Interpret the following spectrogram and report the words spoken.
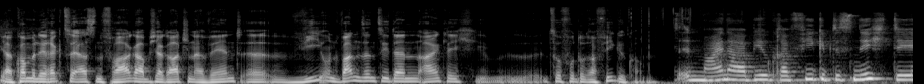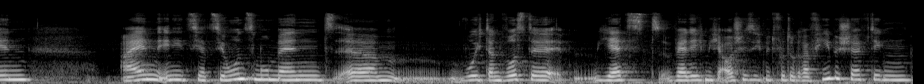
Ja, kommen wir direkt zur ersten Frage, habe ich ja gerade schon erwähnt. Äh, wie und wann sind Sie denn eigentlich äh, zur Fotografie gekommen? In meiner Biografie gibt es nicht den einen Initiationsmoment, ähm, wo ich dann wusste, jetzt werde ich mich ausschließlich mit Fotografie beschäftigen.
